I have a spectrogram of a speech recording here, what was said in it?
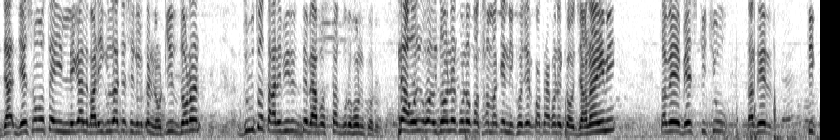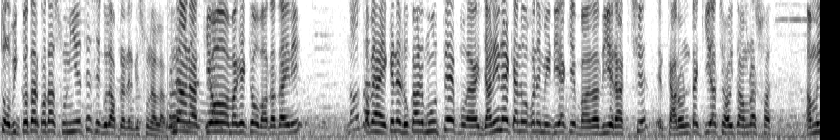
যা যে সমস্ত ইলিগাল বাড়িগুলো আছে সেগুলোকে নোটিশ ধরান দ্রুত তার বিরুদ্ধে ব্যবস্থা গ্রহণ করুন। না, ওই ওই ধরনের কোনো কথা আমাকে নিখোঁজের কথা এখনও কেউ জানায়নি। তবে বেশ কিছু তাদের তিক্ত অভিজ্ঞতার কথা শুনিয়েছে সেগুলো আপনাদেরকে শোনালাম। না না কেউ আমাকে কেউ বাধা দেয়নি। তবে হ্যাঁ এখানে ঢোকার মুহূর্তে জানি না কেন ওখানে মিডিয়াকে বাধা দিয়ে রাখছে। এর কারণটা কি আছে হয়তো আমরা আমি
